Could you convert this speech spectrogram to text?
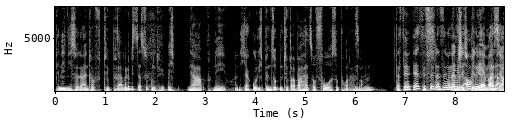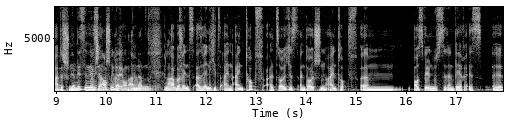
bin ich nicht so der Eintopf-Typ. Ja, aber du bist der Suppentyp. Ich, ja, nee. Ja, gut, ich bin Suppentyp, aber halt so Faux-Suppe oder so. Das, ja, siehst du, da sind wir Also nämlich ich auch wieder im asiatischen- Ja, wir sind im nämlich auch wieder im Raum, ja. anderen Land. Aber wenn's, also wenn ich jetzt einen Eintopf als solches, einen deutschen Eintopf ähm, auswählen müsste, dann wäre es äh,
